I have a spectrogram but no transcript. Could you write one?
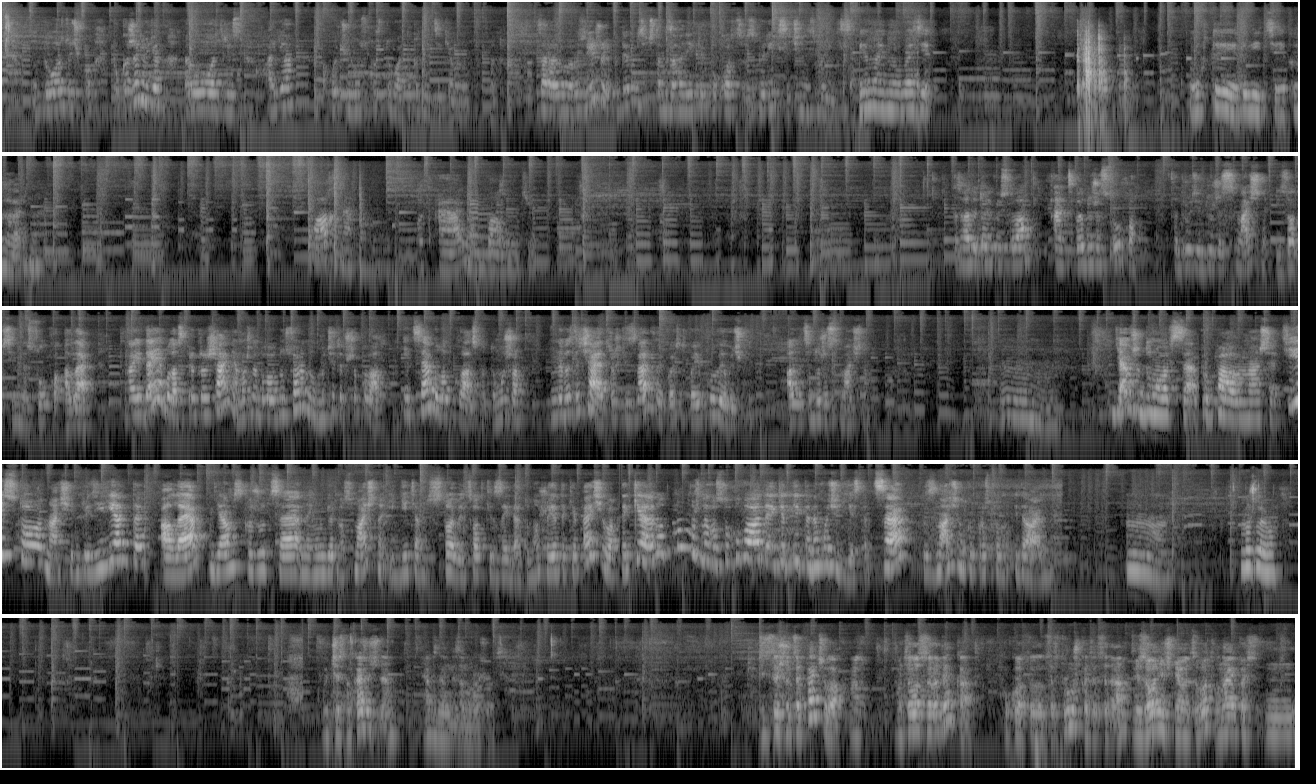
досочку, покажи людям розріз, а я хочу його скуштувати. Подивіться, яке воно. От. Зараз його розріжу і подивимося, чи там взагалі той кокос зберігся чи не зберігся. Я маю на увазі. Ух ти, дивіться, як гарно. Пахне от реально баунті. Згадую якісь слова. А це дуже сухо. Це, друзі, дуже смачно і зовсім не сухо. Але така ідея була з прикрашання, можна було одну сторону вмочити в шоколад. І це було б класно, тому що не вистачає трошки зверху якоїсь такої поливочки. Але це дуже смачно. М. Я вже думала все. Пропало наше тісто, наші інгредієнти. Але я вам скажу, це неймовірно смачно і дітям 100% зайде. Тому що є таке печиво, яке ну, ну можливо сухувате, яке діти не хочуть їсти. Це з начинкою просто ну, ідеально. м Можливо. От чесно кажучи, да, я б з ним не заморочувався. Це, що це печиво, ось серединка кокосу, це стружка, це все, да? І зовнішнє оце от, вона якось. м,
